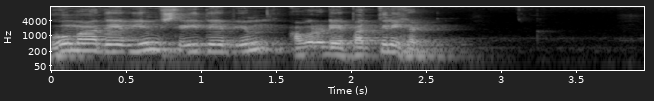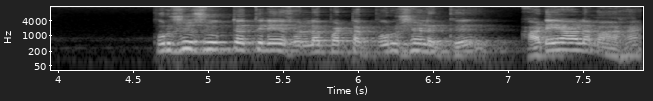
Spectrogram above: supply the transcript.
பூமாதேவியும் ஸ்ரீதேவியும் அவருடைய பத்னிகள். புருஷ சூக்தத்திலே சொல்லப்பட்ட புருஷனுக்கு அடையாளமாக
